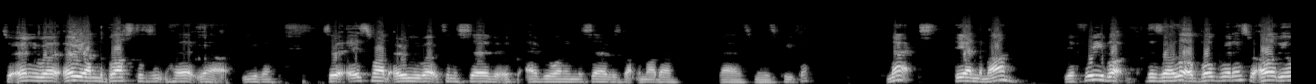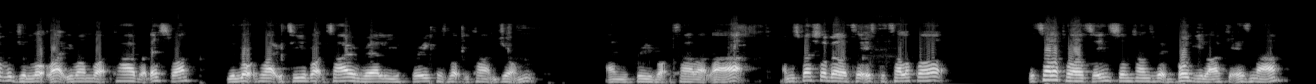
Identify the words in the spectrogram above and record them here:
So it only work. Oh yeah, and the blast doesn't hurt yet either. So this mod only works on the server if everyone in the server's got the mod on. There's me as Peter. Next, the Enderman. Your free block. There's a little bug with this. But all the others you look like you're one block high, but this one you look like you're two blocks high, and really you're free because look you can't jump, and you're three blocks high like that. And the special ability is to teleport. The teleporting sometimes a bit buggy like it is now.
